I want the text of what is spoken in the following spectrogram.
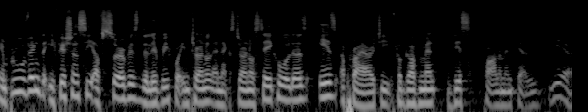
Improving the efficiency of service delivery for internal and external stakeholders is a priority for government this parliamentary year.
